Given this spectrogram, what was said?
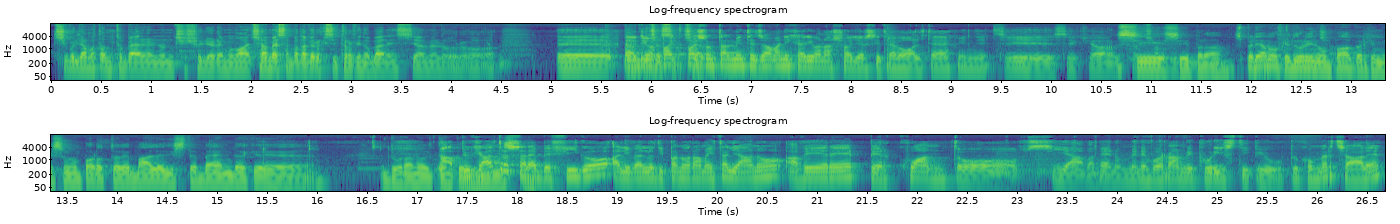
ci vogliamo tanto bene, non ci scioglieremo mai. Cioè, a me sembra davvero che si trovino bene insieme loro. Eh, Beh, oddio, poi, poi cioè sono talmente giovani che arrivano a sciogliersi tre volte, eh, quindi... Sì, sì, chiaro. Sì, cioè, sì, però speriamo che durino un po' perché mi sono un po' rotto le balle di ste band che durano il tempo. No, più che altro disco. sarebbe figo a livello di panorama italiano avere per quanto sia, vabbè, non me ne vorranno i puristi più, più commerciale,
